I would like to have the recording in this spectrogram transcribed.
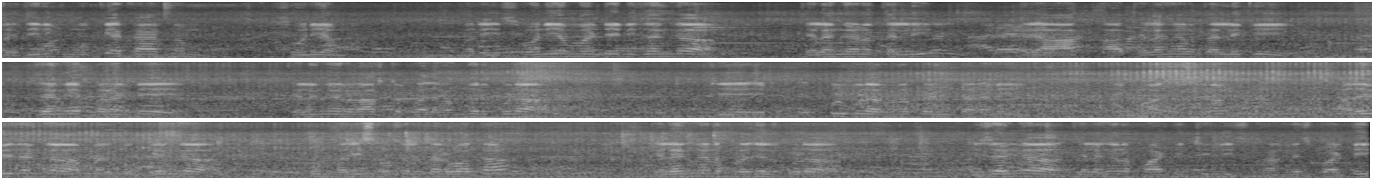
మరి దీనికి ముఖ్య కారణం సోనియమ్మ. మరి సోనియమ్మ అంటే నిజంగా తెలంగాణ తల్లి. మరి ఆ- తెలంగాణ తల్లికి నిజంగా చెప్పాలంటే తెలంగాణ రాష్ట్ర ప్రజలందరూ కూడా ఎప్పుడు కూడా రుణపడి ఉంటారని మేము ఆశిస్తున్నాం అదేవిధంగా మరి ముఖ్యంగా పది సంవత్సరాల తర్వాత తెలంగాణ ప్రజలు కూడా నిజంగా తెలంగాణ పార్టీ ఇచ్చింది కాంగ్రెస్ పార్టీ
